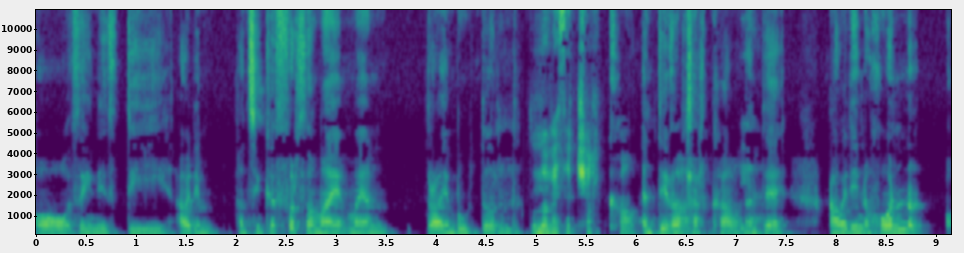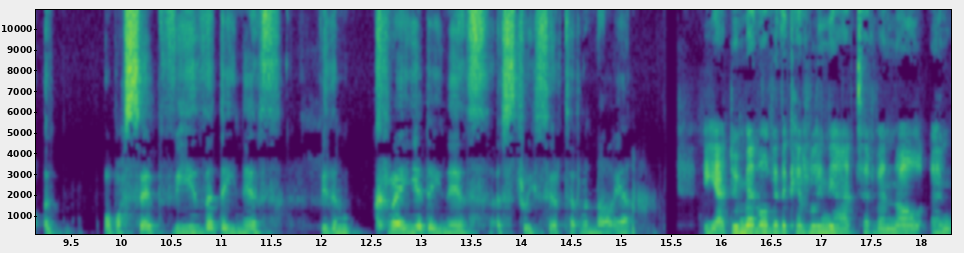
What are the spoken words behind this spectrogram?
o ddeunydd di. A wedyn, pan ti'n cyffwrth o, mae o'n droi yn bwdwr yn dydy. Mae fatha charcoal. Yndi, fel charcoal, yeah. yndi. A wedyn hwn, o, o bosib, fydd y deunydd fydd yn creu y deunydd y strwythyr terfynol, ia? Ie, dwi'n meddwl fydd y cerfluniau terfynol yn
